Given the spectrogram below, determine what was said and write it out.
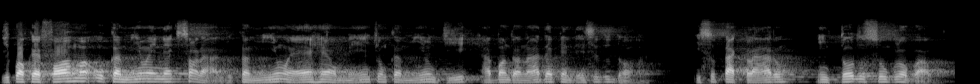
De qualquer forma, o caminho é inexorável. O caminho é realmente um caminho de abandonar a dependência do dólar. Isso está claro em todo o sul global.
